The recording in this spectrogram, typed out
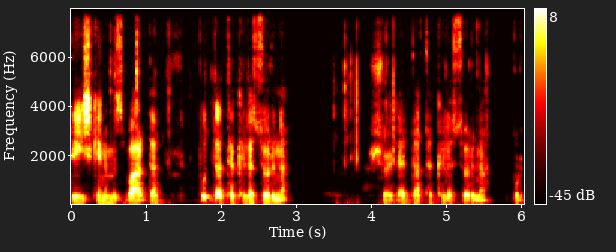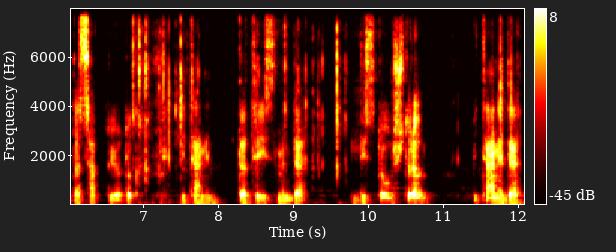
değişkenimiz vardı. Bu data klasörünü şöyle data klasörünü burada saklıyorduk. Bir tane data isminde liste oluşturalım. Bir tane de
